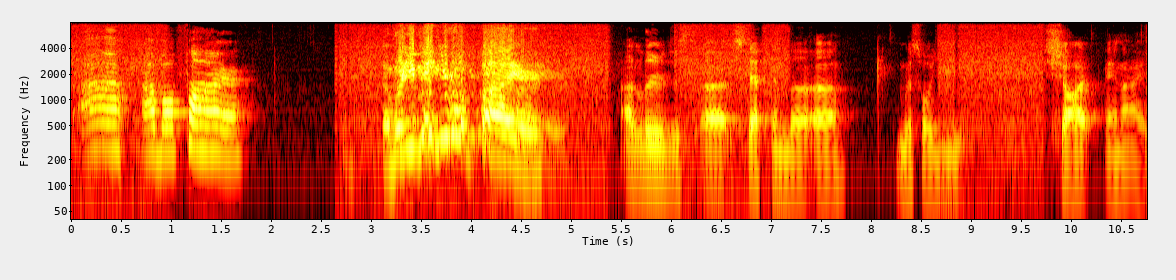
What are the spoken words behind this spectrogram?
ah, I'm on fire. What do you mean you're on fire? I literally just uh, stepped in the uh, missile you shot, and I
